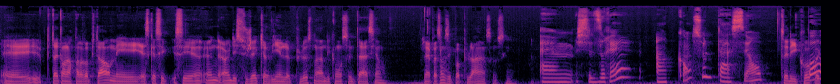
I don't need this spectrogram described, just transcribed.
peut-être on en reparlera plus tard, mais est-ce que c'est, un, un, des sujets qui revient le plus dans les consultations? J'ai l'impression que c'est populaire, ça aussi. je te dirais, en consultation, pas,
